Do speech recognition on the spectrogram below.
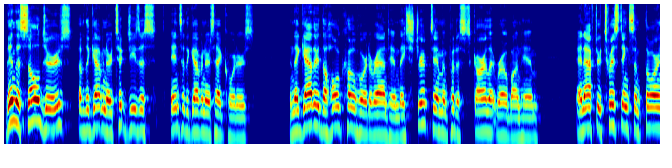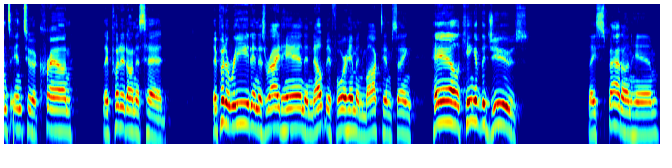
Then the soldiers of the governor took Jesus into the governor's headquarters, and they gathered the whole cohort around him. They stripped him and put a scarlet robe on him. And after twisting some thorns into a crown, they put it on his head. They put a reed in his right hand and knelt before him and mocked him, saying, Hail, King of the Jews! They spat on him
